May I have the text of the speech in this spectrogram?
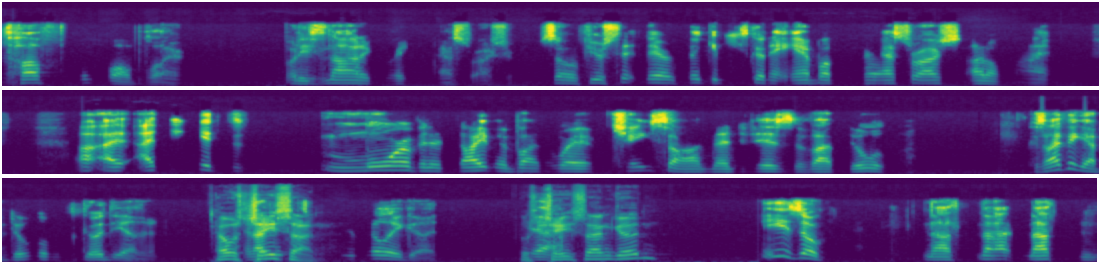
tough football player, but he's not a great pass rusher. So if you're sitting there thinking he's going to amp up the pass rush, I don't mind. I, I think it's more of an indictment, by the way, of Chaisson than it is of Abdullah. Because I think Abdullah was good the other night. How was Chaisson? Really good. Was yeah. Chaisson good? He's okay. Not not nothing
